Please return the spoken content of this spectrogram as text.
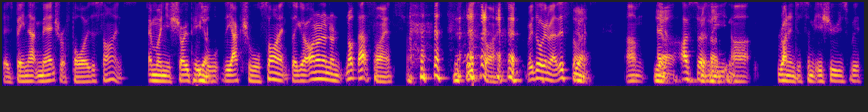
there's been that mantra follow the science. And when you show people yeah. the actual science, they go, oh, no, no, no, not that science. this science. We're talking about this science. Yeah. Um, yeah. I've certainly uh, run into some issues with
